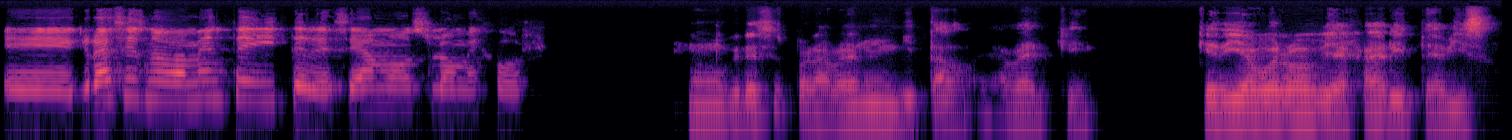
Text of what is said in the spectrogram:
Eh, gracias nuevamente y te deseamos lo mejor. No, gracias por haberme invitado. A ver qué, qué día vuelvo a viajar y te aviso.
